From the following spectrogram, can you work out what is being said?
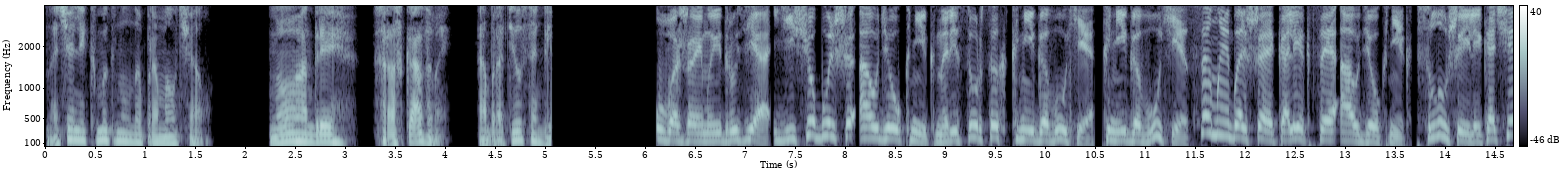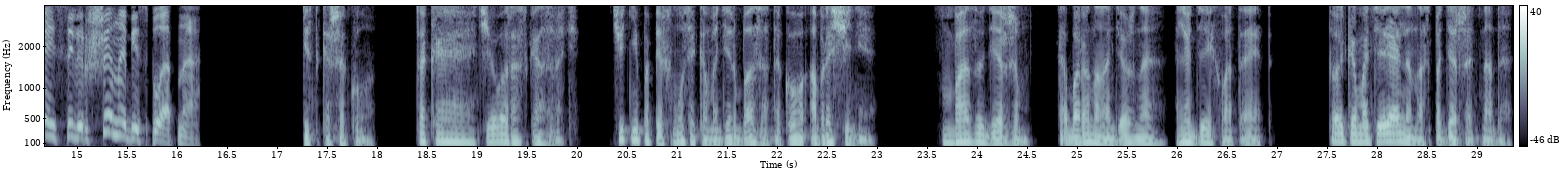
Начальник мыкнул, но промолчал. «Ну, Андрей, рассказывай», — обратился к Уважаемые друзья, еще больше аудиокниг на ресурсах «Книга в ухе». «Книга в ухе» — самая большая коллекция аудиокниг. Слушай или качай совершенно бесплатно. Лист кошаку. Так э, чего рассказывать? Чуть не поперхнулся командир базы от такого обращения. Базу держим. Оборона надежная, людей хватает. Только материально нас поддержать надо.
